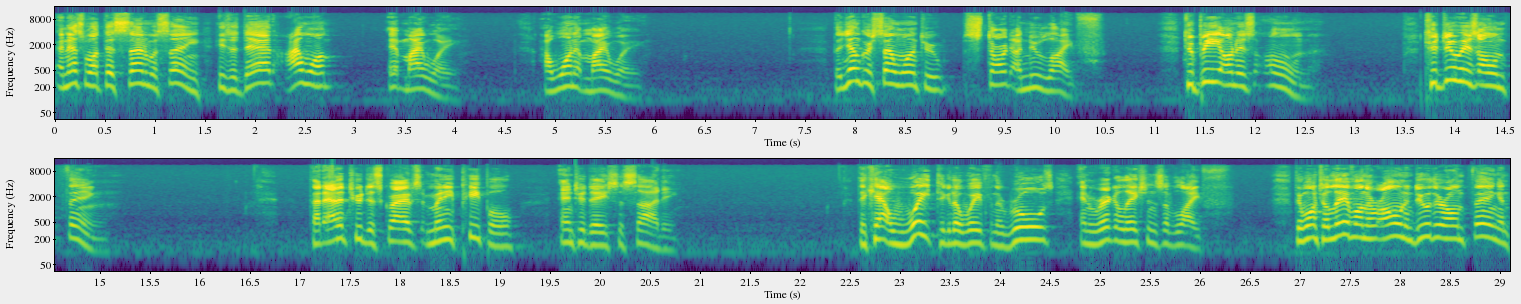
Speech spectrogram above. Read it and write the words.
And that's what this son was saying. He said, Dad, I want it my way. I want it my way. the younger son wanted to start a new life, to be on his own, to do his own thing. That attitude describes many people in today's society. They can't wait to get away from the rules and regulations of life. They want to live on their own and do their own thing, and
